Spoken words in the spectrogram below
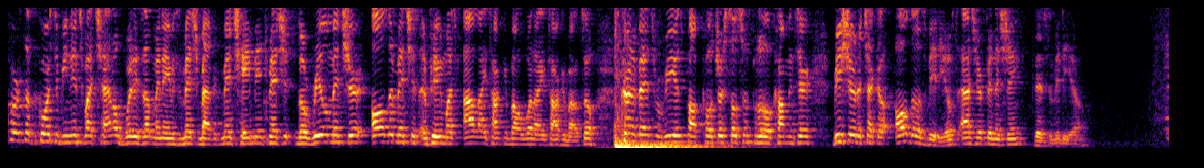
First, of course, if you're new to my channel, what is up? My name is Mitch Maverick Mitch. Hey, Mitch, Mitch, the real Mitcher, all the Mitches, and pretty much I like talking about what I talk about. So, current events, reviews, pop culture, social political commentary. Be sure to check out all those videos as you're finishing this video. I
